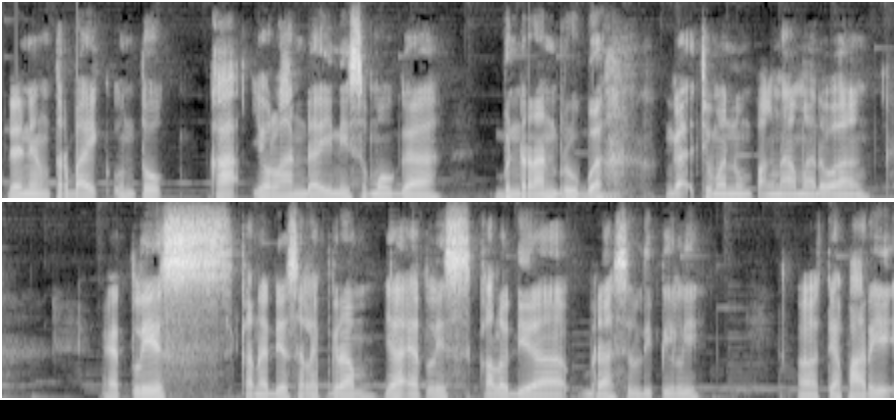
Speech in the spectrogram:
Dan yang terbaik untuk Kak Yolanda ini semoga beneran berubah, nggak cuma numpang nama doang. At least karena dia selebgram, ya at least kalau dia berhasil dipilih eh, tiap hari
